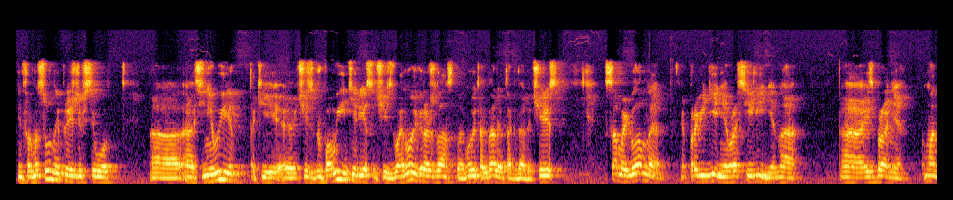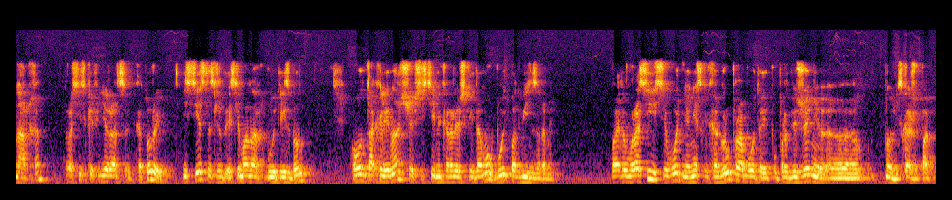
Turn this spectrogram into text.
информационные прежде всего, а, а, теневые, такие, э, через групповые интересы, через двойное гражданство, ну и так далее, и так далее. Через самое главное проведение в России линии на избрание монарха Российской Федерации, который, естественно, если, монарх будет избран, он так или иначе в системе королевских домов будет под Винзорами. Поэтому в России сегодня несколько групп работает по продвижению, э, ну, скажем по,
